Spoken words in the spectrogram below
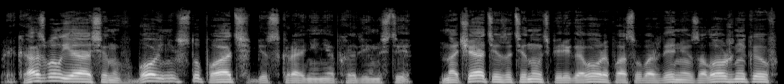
Приказ был ясен — в бой не вступать без крайней необходимости, начать и затянуть переговоры по освобождению заложников,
